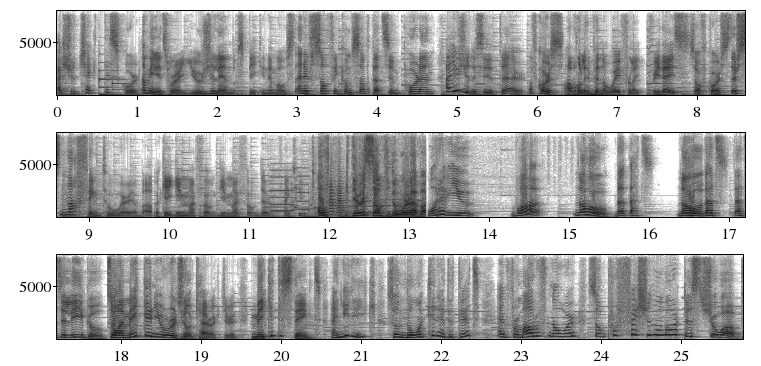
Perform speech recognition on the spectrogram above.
I should check Discord. I mean, it's where I usually end up speaking the most, and if something comes up that's important, I usually see it there. Of course, I've only been away for like three days, so of course, there's nothing to worry about. Okay, give me my phone. Give me my phone. There, thank you. Oh, there is something to worry about. What have you? What? No, that that's no, that's that's illegal. So I make a new original character, make it distinct and unique, so no one can edit it, and from out of nowhere, some professional artists show up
